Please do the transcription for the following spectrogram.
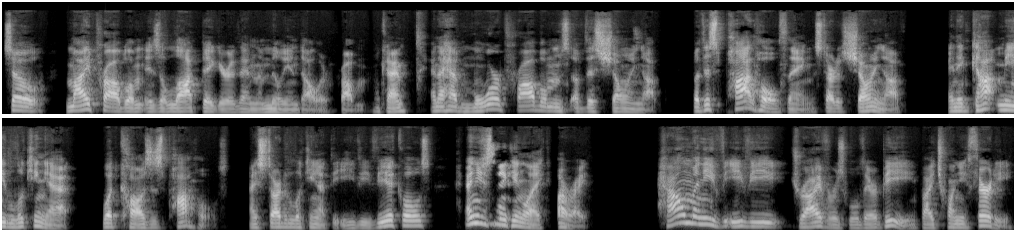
so my problem is a lot bigger than a million dollar problem, okay? And I have more problems of this showing up. But this pothole thing started showing up, and it got me looking at what causes potholes. I started looking at the EV vehicles, and you're thinking like, all right, how many EV drivers will there be by 2030?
